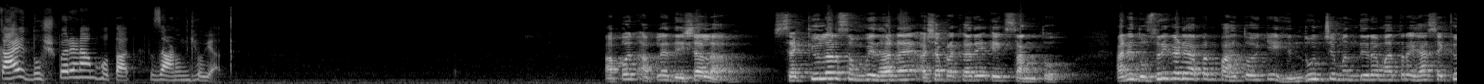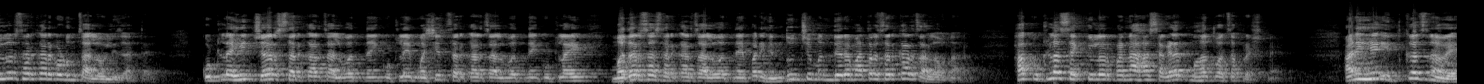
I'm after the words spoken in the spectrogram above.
काय दुष्परिणाम होतात जाणून घेऊयात. आपण आपल्या देशाला सेक्युलर संविधान आहे अशा प्रकारे एक सांगतो. आणि दुसरीकडे आपण पाहतोय की हिंदूंची मंदिरं मात्र ह्या सेक्युलर सरकारकडून चालवली जात आहेत. कुठलंही चर्च सरकार चालवत नाही कुठलंही मशीद सरकार चालवत नाही कुठलाही मदरसा सरकार चालवत नाही पण हिंदूंची मंदिरं मात्र सरकार चालवणार. हा कुठला सेक्युलरपणा हा सगळ्यात महत्त्वाचा प्रश्न आहे. आणि हे इतकंच नव्हे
